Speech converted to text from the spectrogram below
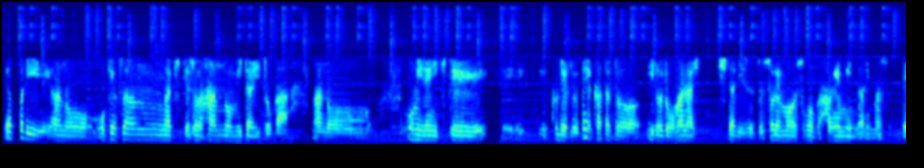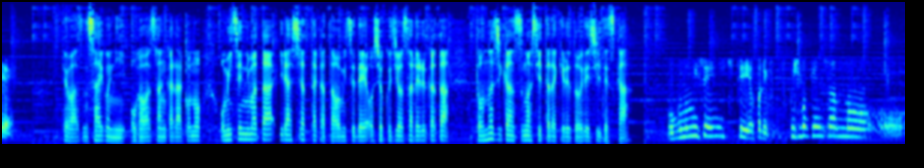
やっぱり、あの、お客さんが来てその反応を見たりとか、あの、お店に来てえーくれる、ね、方といろいろお話ししたりすると、それもすごく励みになりますんで、では最後に小川さんからこのお店にまたいらっしゃった方お店でお食事をされる方どんな時間過ごしていただけると嬉しいですか？僕の店に来て、やっぱり福島県産のお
